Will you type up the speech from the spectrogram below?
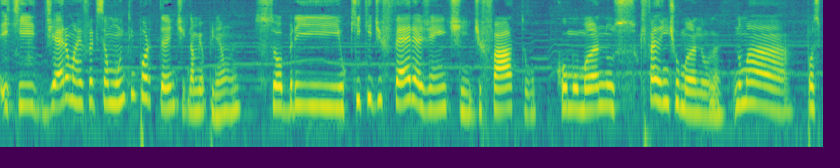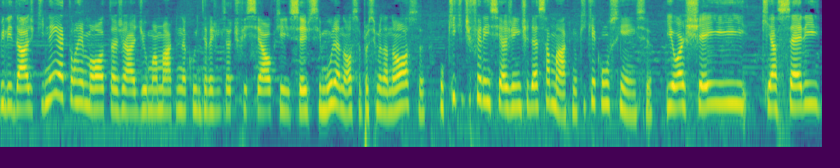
e que gera uma reflexão muito importante, na minha opinião, né? Sobre o que que difere a gente, de fato, como humanos, o que faz a gente humano, né? Numa possibilidade que nem é tão remota já de uma máquina com inteligência artificial que se simule a nossa, por cima da nossa, o que que diferencia a gente dessa máquina? O que que é consciência? E eu achei que a série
